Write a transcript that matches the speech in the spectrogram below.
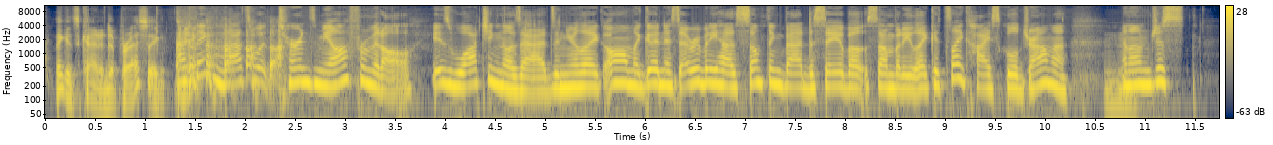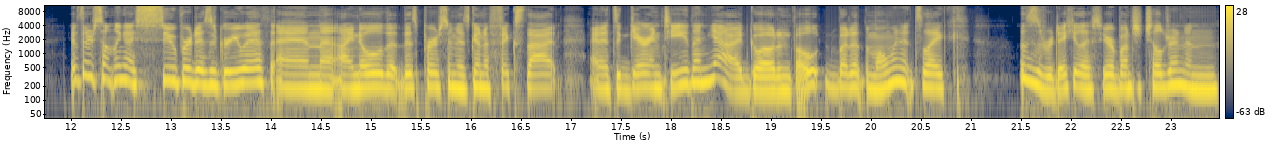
I think it's kind of depressing. I think that's what turns me off from it all is watching those ads and you're like, "Oh my goodness, everybody has something bad to say about somebody." Like it's like high school drama. Mm-hmm. And I'm just if there's something I super disagree with and I know that this person is going to fix that and it's a guarantee, then yeah, I'd go out and vote, but at the moment it's like this is ridiculous. You're a bunch of children and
